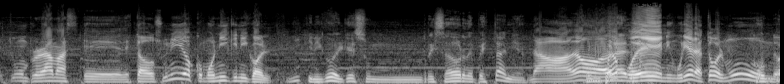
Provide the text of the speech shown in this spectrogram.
Estuvo en programas eh, de Estados Unidos como Nicky Nicole. Nicky Nicole, que es un rizador de pestañas. No, no, no podés ningunear a todo el mundo.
